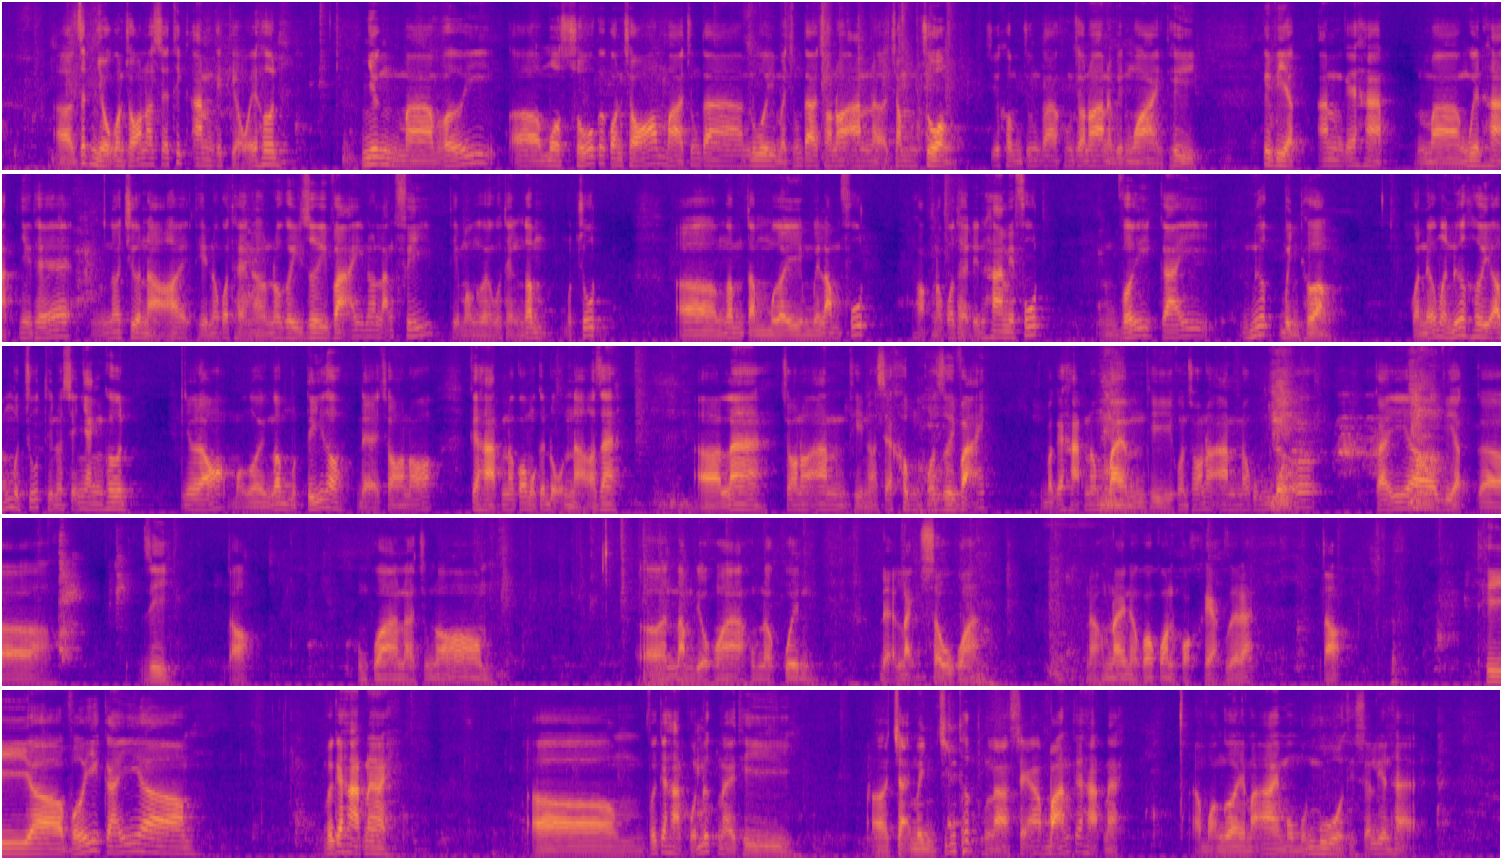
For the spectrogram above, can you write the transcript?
uh, rất nhiều con chó nó sẽ thích ăn cái kiểu ấy hơn. Nhưng mà với uh, một số các con chó mà chúng ta nuôi mà chúng ta cho nó ăn ở trong chuồng chứ không chúng ta không cho nó ăn ở bên ngoài thì cái việc ăn cái hạt mà nguyên hạt như thế nó chưa nở ấy, thì nó có thể nó, nó gây rơi vãi nó lãng phí thì mọi người có thể ngâm một chút. Uh, ngâm tầm 10 15 phút hoặc nó có thể đến 20 phút với cái nước bình thường. Còn nếu mà nước hơi ấm một chút thì nó sẽ nhanh hơn. Như đó mọi người ngâm một tí thôi để cho nó cái hạt nó có một cái độ nở ra. Ờ, à, là cho nó ăn thì nó sẽ không có rơi vãi. Và cái hạt nó mềm thì con chó nó ăn nó cũng đỡ cái uh, việc uh, gì? Đó. Hôm qua là chúng nó uh, nằm điều hòa hôm nào quên để lạnh sâu quá. Là hôm nay nó có con cọt khẹt rồi đấy. Đó. Thì uh, với cái uh, với cái hạt này uh, với cái hạt của Đức này thì uh, trại mình chính thức là sẽ bán cái hạt này. À, mọi người mà ai mà muốn mua thì sẽ liên hệ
